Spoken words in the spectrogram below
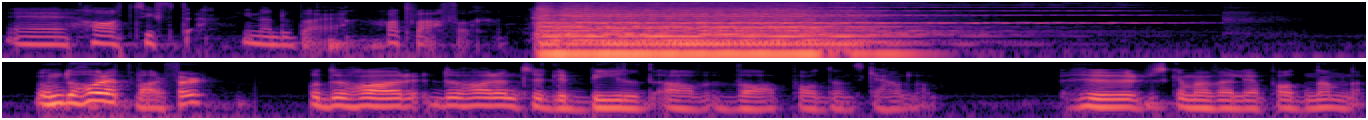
eh, ha ett syfte innan du börjar. Ha ett varför. Om du har ett varför och du har, du har en tydlig bild av vad podden ska handla om. Hur ska man välja poddnamn då?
